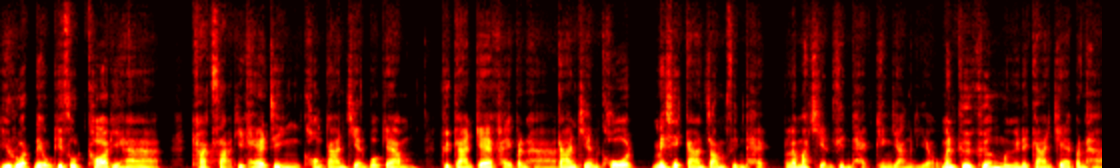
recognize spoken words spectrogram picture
ที่รวดเร็วที่สุดข้อที่ 5 ทักษะที่แท้จริงของการเขียนโปรแกรม คือการแก้ไขปัญหา การเขียนโค้ด ไม่ใช่การจำซินแท็กแล้วมาเขียนซินแท็กเพียงอย่างเดียว มันคือเครื่องมือในการแก้ปัญหา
